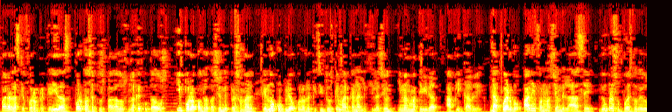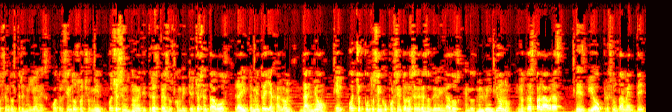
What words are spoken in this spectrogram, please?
para las que fueron requeridas, por conceptos pagados no ejecutados y por la contratación de personal que no cumplió con los requisitos que marcan la legislación y normatividad aplicable. De acuerdo a la información de la ACE, de un presupuesto de 203.408.893 pesos con 28 centavos, el Ayuntamiento de Yajalón dañó el 8.5% de los egresos de vengados en 2021. En otras palabras, desvió presuntamente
